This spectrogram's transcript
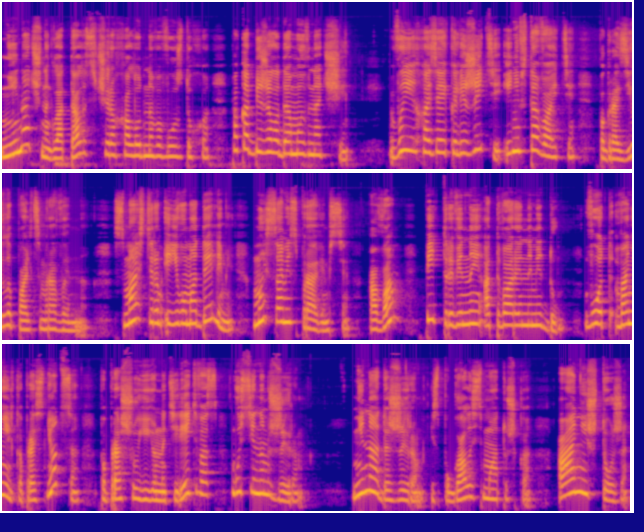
Не иначе наглоталась вчера холодного воздуха, пока бежала домой в ночи. «Вы, хозяйка, лежите и не вставайте», – погрозила пальцем Равенна. «С мастером и его моделями мы сами справимся, а вам пить травяные отвары на меду. Вот ванилька проснется, попрошу ее натереть вас гусиным жиром». «Не надо жиром», – испугалась матушка. «А они что же,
